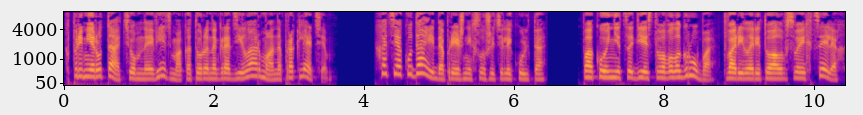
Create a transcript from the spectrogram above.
К примеру, та темная ведьма, которая наградила Армана проклятием. Хотя куда ей до прежних служителей культа? Покойница действовала грубо, творила ритуалы в своих целях,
